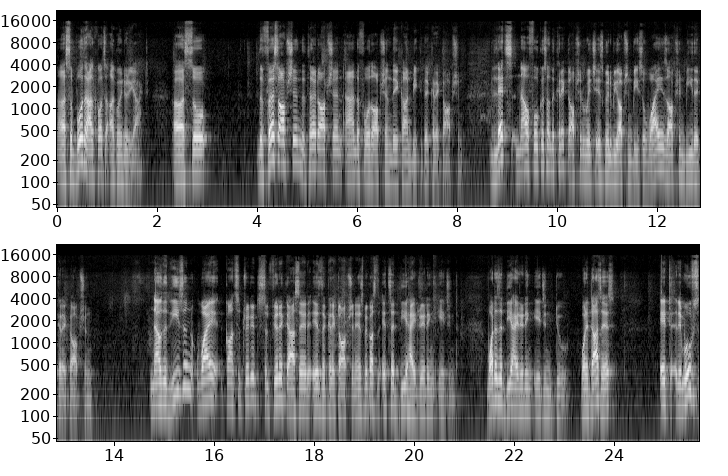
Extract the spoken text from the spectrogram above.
Uh, so both alcohols are going to react. Uh, so the first option, the third option, and the fourth option, they can't be the correct option. Let's now focus on the correct option, which is going to be option B. So why is option B the correct option? Now, the reason why concentrated sulfuric acid is the correct option is because it's a dehydrating agent. What does a dehydrating agent do? What it does is, it removes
